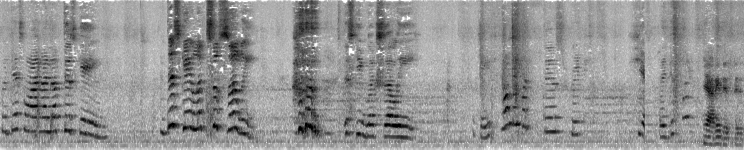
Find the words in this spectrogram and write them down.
for this one, I love this game. This game looks so silly. this game looks silly. Okay, let me put this right here. Like this one? Yeah, read it, read it.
